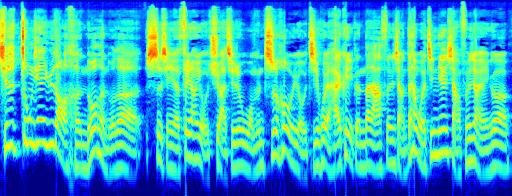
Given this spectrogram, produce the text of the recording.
其实中间遇到了很多很多的事情，也非常有趣啊。其实我们之后有机会还可以跟大家分享。但我今天想分享一个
